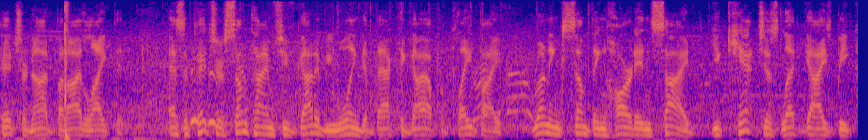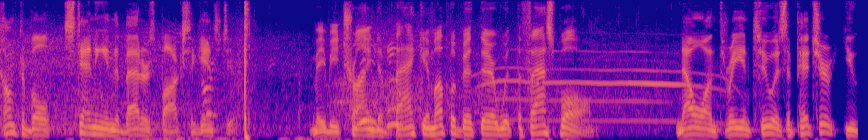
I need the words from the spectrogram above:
pitch or not, but I liked it. As a pitcher, sometimes you've got to be willing to back the guy off the plate by running something hard inside. You can't just let guys be comfortable standing in the batter's box against you. Maybe trying to back him up a bit there with the fastball. Now on three and two as a pitcher, you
